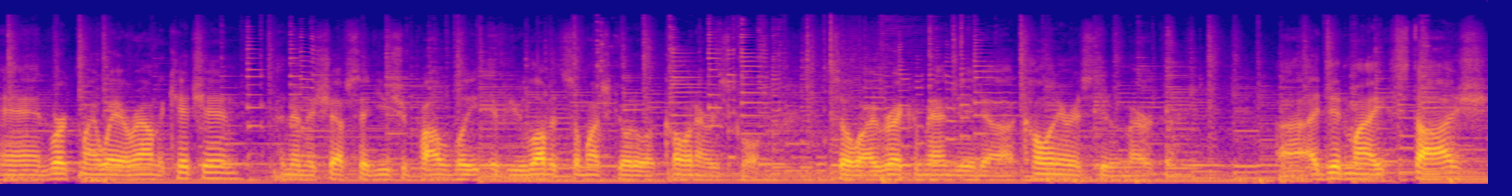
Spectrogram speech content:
and worked my way around the kitchen. And then the chef said, you should probably, if you love it so much, go to a culinary school. So I recommended uh, Culinary Institute of America. Uh, I did my stage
